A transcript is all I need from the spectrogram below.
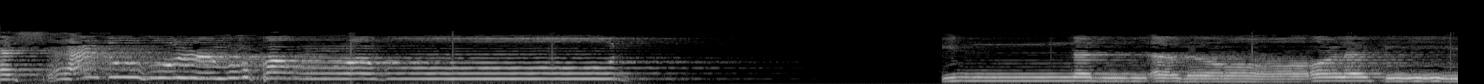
يشهده المقربون. إن الأبرار لفي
